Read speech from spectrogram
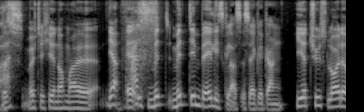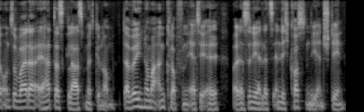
Das möchte ich hier nochmal. Ja, er Was? ist mit, mit dem Baileys Glas ist er gegangen. Hier, tschüss Leute und so weiter. Er hat das Glas mitgenommen. Da würde ich nochmal anklopfen, RTL, weil das sind ja letztendlich Kosten, die entstehen.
